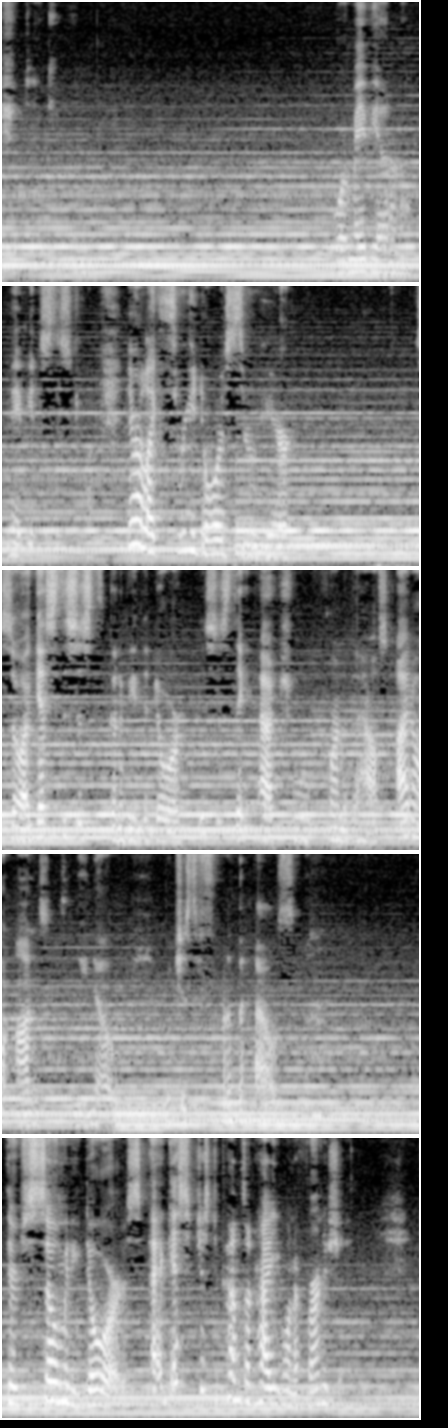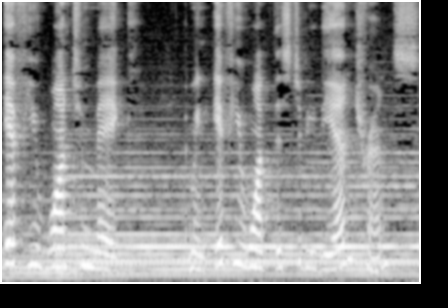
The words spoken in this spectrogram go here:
should take you in. Or maybe, I don't know, maybe it's this door. There are like three doors through here. So I guess this is going to be the door. This is the actual front of the house. I don't honestly know which is the front of the house. There's just so many doors. I guess it just depends on how you want to furnish it. If you want to make, I mean, if you want this to be the entrance,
